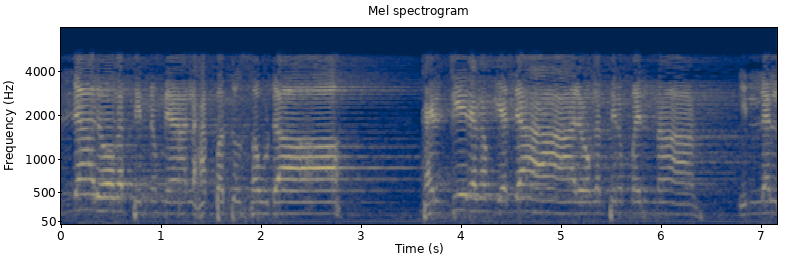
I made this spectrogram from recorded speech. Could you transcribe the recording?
എല്ലാ രോഗത്തിനും കരിജീരകം എല്ലാ രോഗത്തിനും മരുന്നാണ്. ഇല്ലൽ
